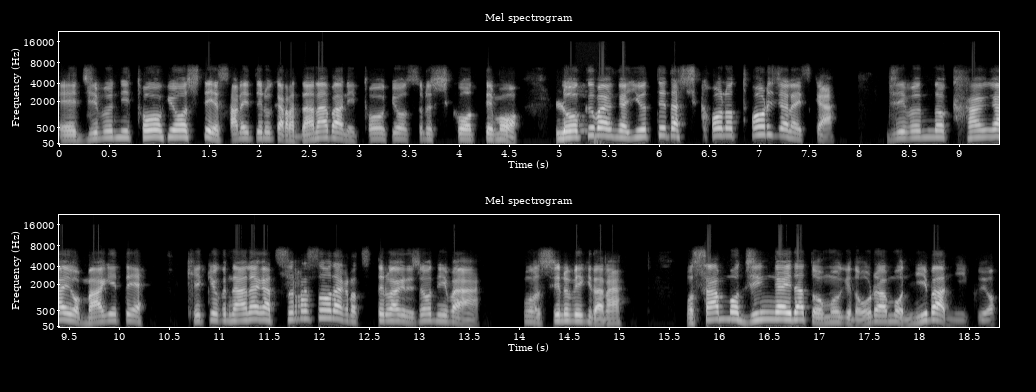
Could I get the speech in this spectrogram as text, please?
えー自分に投票指定されてるから7番に投票する思考ってもう、6番が言ってた思考の通りじゃないですか。自分の考えを曲げて、結局7が辛そうだから釣ってるわけでしょ、2番。もう死ぬべきだな。もう3も人外だと思うけど、俺はもう2番に行くよ。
